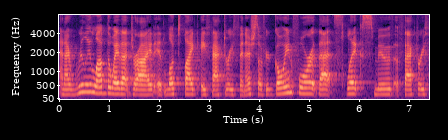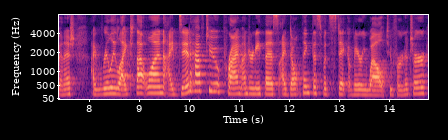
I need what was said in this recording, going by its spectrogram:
and I really loved the way that dried. It looked like a factory finish. So if you're going for that slick, smooth factory finish, I really liked that one. I did have to prime underneath this. I don't think this would stick very well to furniture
